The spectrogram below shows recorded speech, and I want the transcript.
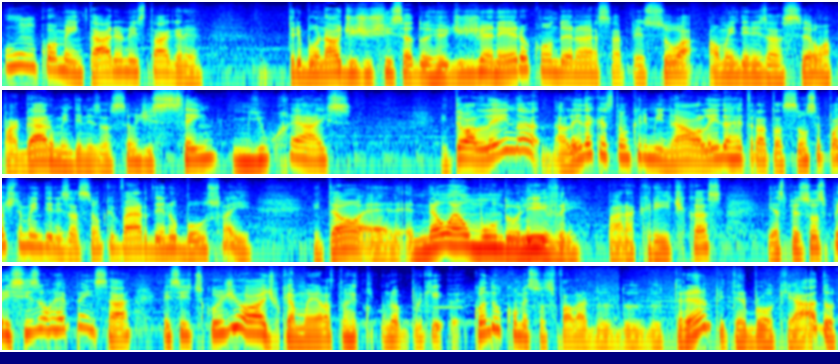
Um comentário no Instagram. Tribunal de Justiça do Rio de Janeiro condenou essa pessoa a uma indenização, a pagar uma indenização de 100 mil reais. Então, além da, além da questão criminal, além da retratação, você pode ter uma indenização que vai arder no bolso aí. Então, é, não é um mundo livre para críticas e as pessoas precisam repensar esse discurso de ódio, porque amanhã elas estão. Porque quando começou a falar do, do, do, Trump ter bloqueado,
